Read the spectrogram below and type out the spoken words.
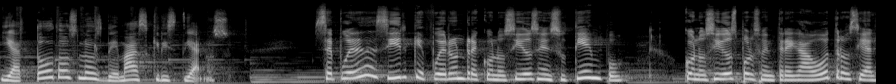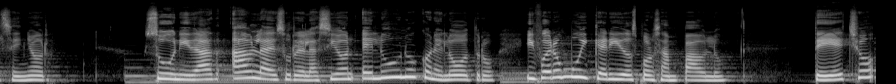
y a todos los demás cristianos. Se puede decir que fueron reconocidos en su tiempo, conocidos por su entrega a otros y al Señor. Su unidad habla de su relación el uno con el otro y fueron muy queridos por San Pablo. De hecho,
